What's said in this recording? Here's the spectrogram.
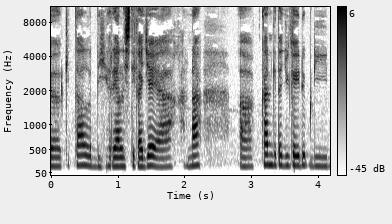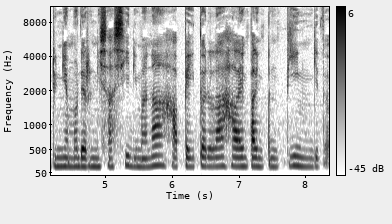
uh, kita lebih realistik aja ya karena uh, kan kita juga hidup di dunia modernisasi di mana HP itu adalah hal yang paling penting gitu.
